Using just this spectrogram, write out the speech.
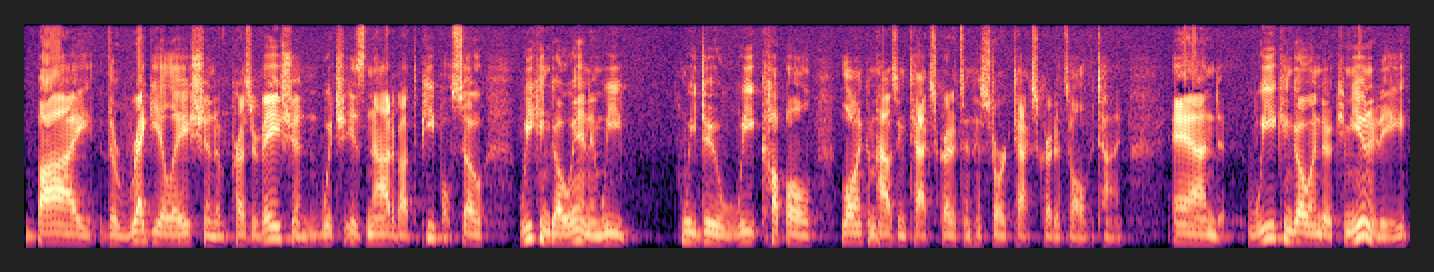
by the regulation of preservation which is not about the people. So we can go in and we we do we couple low income housing tax credits and historic tax credits all the time. And we can go into a community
